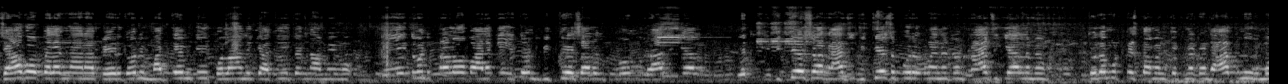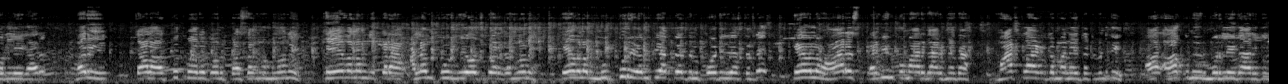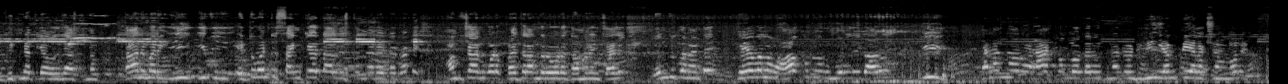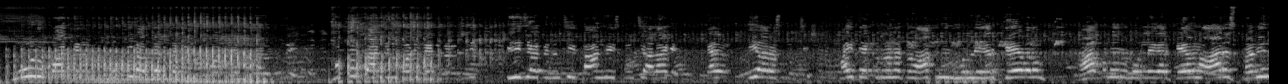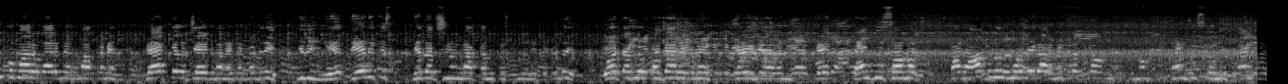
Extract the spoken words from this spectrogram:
జాగో తెలంగాణ పేరుతోని మద్యంకి కులానికి అతీతంగా మేము ఎటువంటి ప్రలోభాలకి ఎటువంటి విద్వేషాలకు రాజకీయాలు విద్వేష రాజ విద్వేషపూర్వకమైనటువంటి రాజకీయాలను మేము తుదముట్టిస్తామని చెప్పినటువంటి ఆకునూరు మురళి గారు. మరి చాలా అద్భుతమైనటువంటి ప్రసంగంలోని కేవలం ఇక్కడ అలంపూర్ నియోజకవర్గంలోని కేవలం ముగ్గురు ఎంపీ అభ్యర్థులు పోటీ చేస్తుంటే కేవలం ఆర్ఎస్ ప్రవీణ్ కుమార్ గారి మీద మాట్లాడటం అనేటటువంటిది ఆ- ఆకునూరు మురళి గారికి విజ్ఞతగా వదిలేస్తున్నాం. కానీ మరి ఈ ఇది ఎటువంటి సంకేతాలు ఇస్తుంది అనేటటువంటి అంశాన్ని కూడా ప్రజలందరూ కూడా గమనించాలి. ఎందుకనంటే కేవలం ఆకునూరు మురళి గారు ఈ తెలంగాణ రాష్ట్రంలో జరుగుతున్నటువంటి ఈ ఎంపీ ఎలక్షన్లోని మూడు పార్టీలు ముగ్గురు అభ్యర్థులు జరుగుతుంది. ముగ్గురు పార్టీలు పోటీ చేయడం బీజేపీ నుంచి కాంగ్రెస్ నుంచి అలాగే టీఆర్ఎస్ నుంచి. అయితే ఇక్కడ ఉన్నటువంటి ఆకునూరు మురళి గారు కేవలం ఆకునూరు మురళి గారు కేవలం ఆర్ఎస్ ప్రవీణ్ కుమార్ గారి మీద మాత్రమే వ్యాఖ్యలు చేయడం అనేటటువంటిది ఇది ఏ దేనికి నిదర్శనంగా కనిపిస్తుంది అనేటటువంటిది ఓటర్లు ప్రజానికి తెలియజేయాలని థ్యాంక్ యూ సో మచ్ కానీ ఆకునూరు మురళి గారు నిగ్రహంగా ఉన్నాం thank you so much thank you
